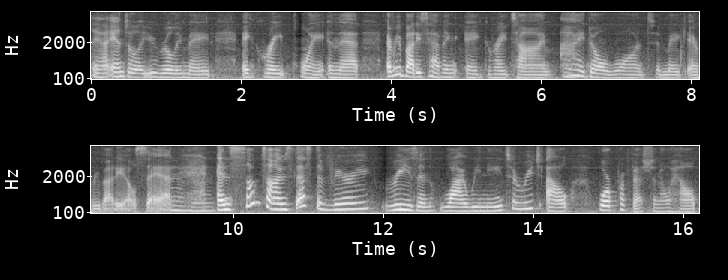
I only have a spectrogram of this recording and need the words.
Yeah, Angela, you really made a great point in that everybody's having a great time. Mm-hmm. I don't want to make everybody else sad. Mm-hmm. And sometimes that's the very reason why we need to reach out for professional help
